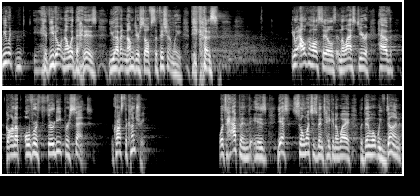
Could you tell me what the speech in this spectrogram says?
We would, if you don't know what that is, you haven't numbed yourself sufficiently because, you know, alcohol sales in the last year have gone up over 30% across the country. What's happened is, yes, so much has been taken away, but then what we've done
